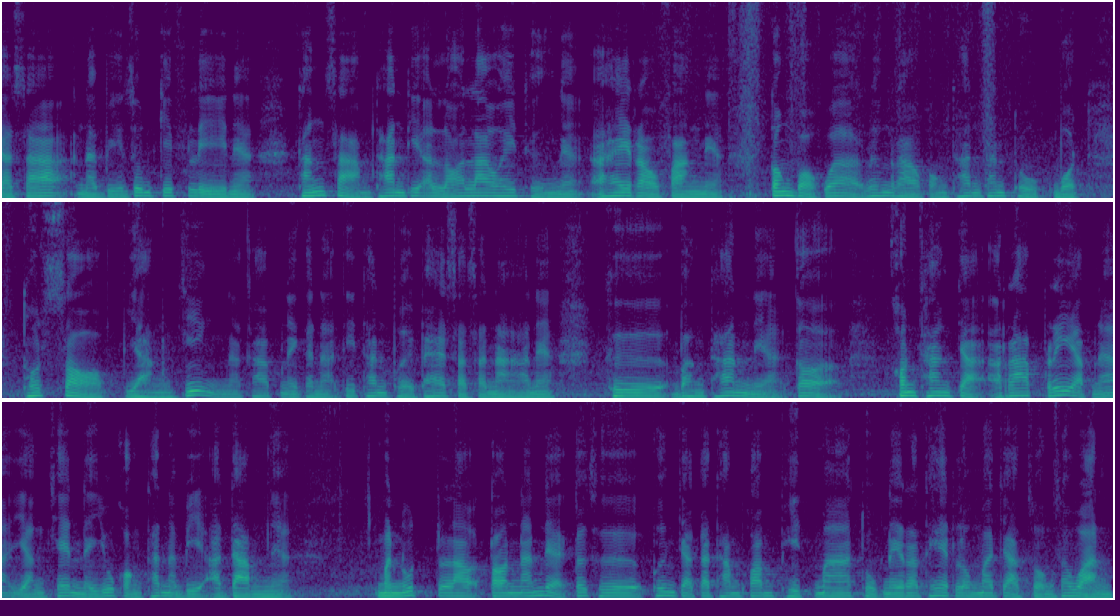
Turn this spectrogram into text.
ยาซะนบีซุนกิฟลีเนี่ยทั้ง 3 ท่านที่อัลลอฮ์เล่าให้ถึงเนี่ยให้เราฟังเนี่ยต้องบอกว่าเรื่องราวของท่านท่านถูกบททดสอบอย่างยิ่งนะครับ ในขณะที่ท่านเผยแพร่ศาสนาเนี่ยคือบางท่านเนี่ยก็ค่อนข้างจะราบเรียบนะอย่างเช่นในยุคของท่านนบีอาดัมเนี่ย มนุษย์เราตอนนั้นเนี่ยก็คือเพิ่งจะกระทำความผิดมาถูกในประเทศลงมาจากสวงสวรรค์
